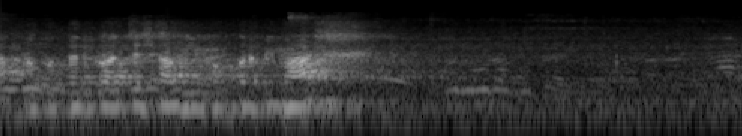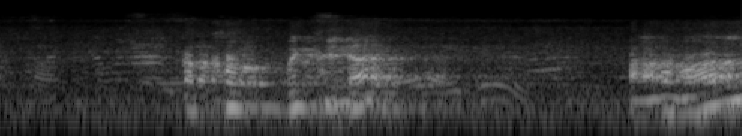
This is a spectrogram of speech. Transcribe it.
আত্মপ্রত্যয় করার চেষ্টা বিপক্ষের বিভাস। রক্ষক মিডফিল্ডার পালানো বল।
